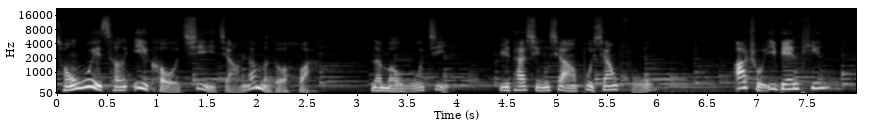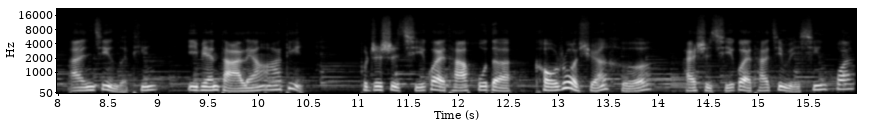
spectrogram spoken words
从未曾一口气讲那么多话，那么无忌，与他形象不相符。阿楚一边听，安静的听，一边打量阿定，不知是奇怪他忽的口若悬河，还是奇怪他竟为新欢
